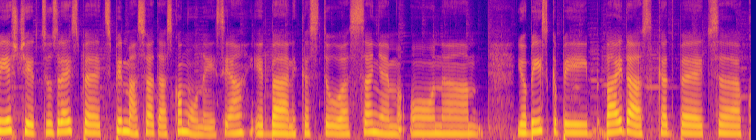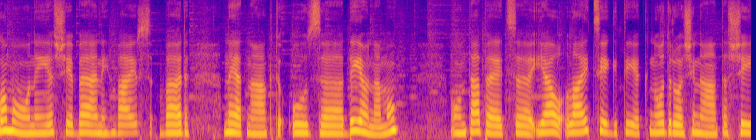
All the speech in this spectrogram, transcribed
piešķirts uzreiz pēc pirmās svētās komunijas. Ja? Ir bērni, kas to saņem, un, um, jo bīskapī baidās, kad pēc uh, komunijas šie bērni vairs var neatnākt uz uh, dievnamu, un tāpēc uh, jau laicīgi tiek nodrošināta šī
